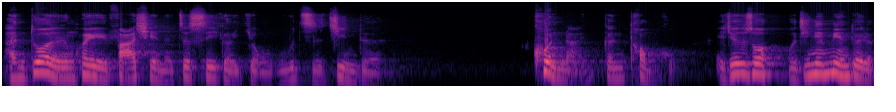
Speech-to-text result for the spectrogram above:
很多人会发现呢，这是一个永无止境的。困难跟痛苦，也就是说，我今天面对了，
